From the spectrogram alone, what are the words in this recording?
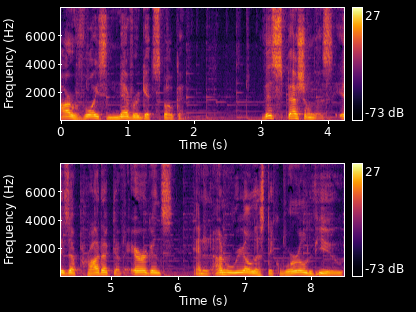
Our voice never gets spoken. This specialness is a product of arrogance and an unrealistic worldview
